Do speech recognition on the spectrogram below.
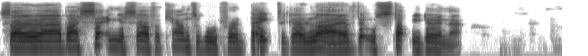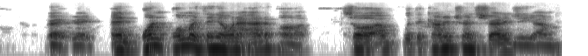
So uh, by setting yourself accountable for a date to go live, that will stop you doing that. Right, right. And one one more thing I want to add. Uh, so um, with the counter trend strategy, um,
